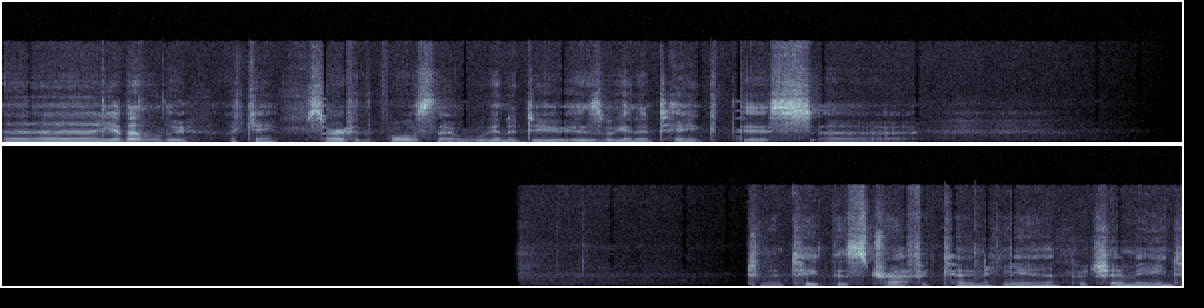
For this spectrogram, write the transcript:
Uh, yeah, that'll do. Okay, sorry for the pause there. What we're going to do is we're going to take this... Uh, going to take this traffic cone here, which I made.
